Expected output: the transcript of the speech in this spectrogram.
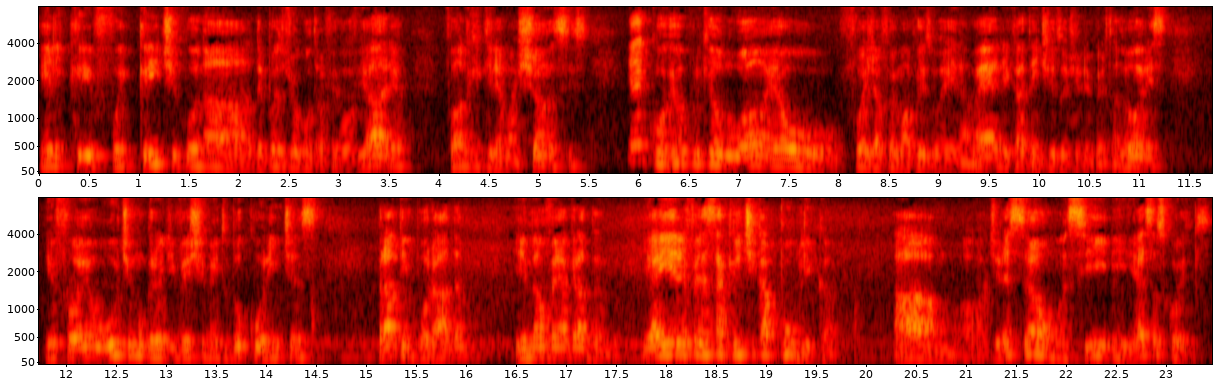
ele foi crítico na, depois do jogo contra a Ferroviária, falando que queria mais chances. Aí correu porque o Luan é o, foi, já foi uma vez o rei da América, tem título de Libertadores. E foi o último grande investimento do Corinthians para a temporada e não vem agradando. E aí ele fez essa crítica pública à, à direção, Mancini, essas coisas.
